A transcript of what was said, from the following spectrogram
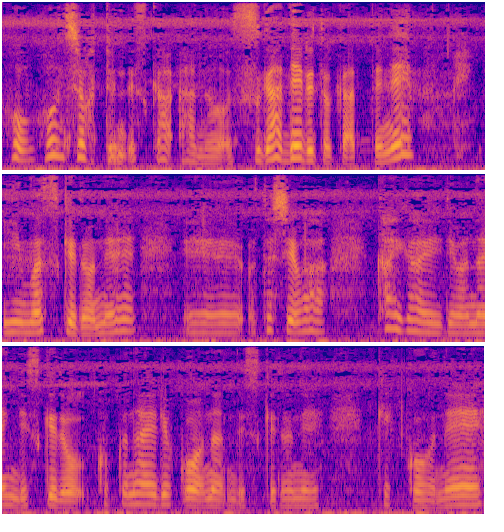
本性っていうんですか？あの素が出るとかってね言いますけどね、えー、私は海外ではないんですけど国内旅行なんですけどね。結構ね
